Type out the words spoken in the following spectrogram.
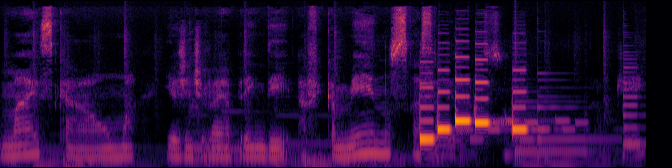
mais calma e a gente vai aprender a ficar menos acelerados. ok?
